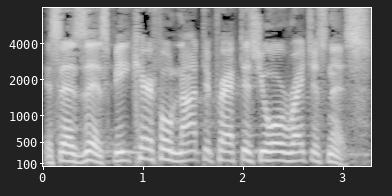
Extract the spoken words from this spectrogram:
It says this, be careful not to practice your righteousness.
